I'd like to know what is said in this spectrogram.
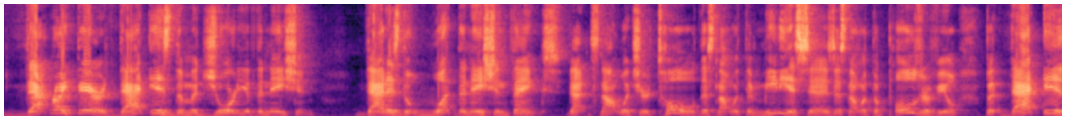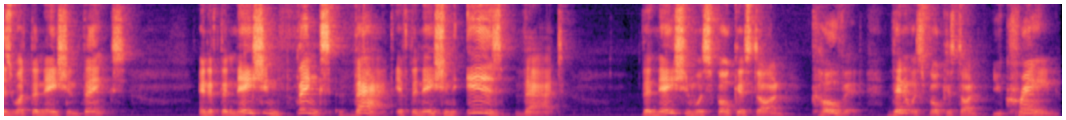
that right there, that is the majority of the nation. That is the what the nation thinks. That's not what you're told. That's not what the media says. That's not what the polls reveal. But that is what the nation thinks. And if the nation thinks that, if the nation is that, the nation was focused on COVID. Then it was focused on Ukraine.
